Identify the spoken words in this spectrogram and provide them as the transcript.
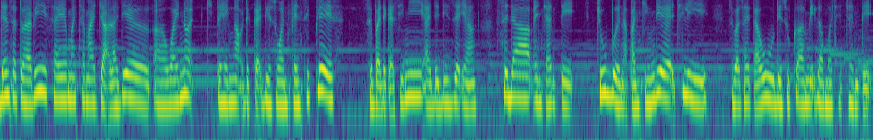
Dan satu hari saya macam ajak lah dia, uh, why not kita hang out dekat this one fancy place. Sebab dekat sini ada dessert yang sedap and cantik. Cuba nak pancing dia actually. Sebab saya tahu dia suka ambil gambar cantik.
